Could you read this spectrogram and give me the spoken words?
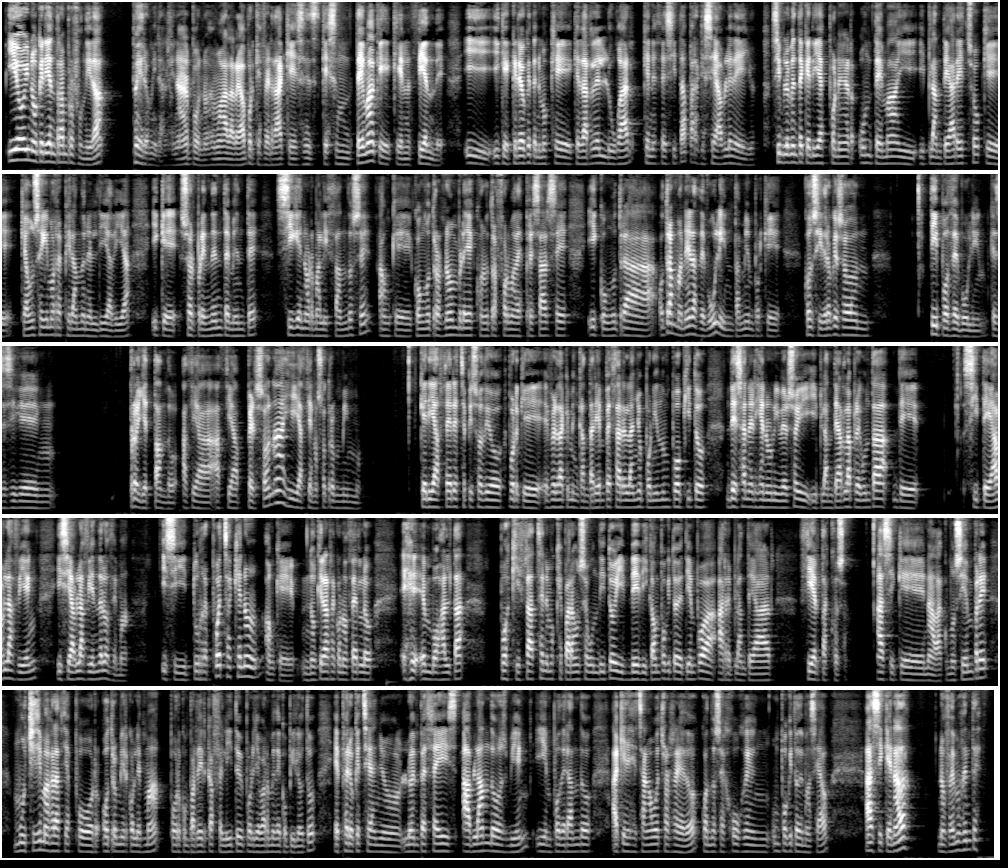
Y hoy no quería entrar en profundidad, pero mira, al final pues nos hemos alargado porque es verdad que es, que es un tema que, que enciende y, y, que creo que tenemos que, darle el lugar que necesita para que se hable de ello. Simplemente quería exponer un tema y, plantear esto que, que aún seguimos respirando en el día a día y que sorprendentemente sigue normalizándose, aunque con otros nombres, con otra forma de expresarse y con otra, otras maneras de bullying también, porque considero que son tipos de bullying que se siguen proyectando hacia, hacia personas y hacia nosotros mismos. Quería hacer este episodio porque es verdad que me encantaría empezar el año poniendo un poquito de esa energía en el universo y, plantear la pregunta de si te hablas bien y si hablas bien de los demás. Y si tu respuesta es que no, aunque no quieras reconocerlo en voz alta, pues quizás tenemos que parar un segundito y dedicar un poquito de tiempo a replantear ciertas cosas. Así que nada, como siempre, muchísimas gracias por otro miércoles más, por compartir cafelito y por llevarme de copiloto. Espero que este año lo empecéis hablándoos bien y empoderando a quienes están a vuestro alrededor cuando se juzguen un poquito demasiado. Así que nada, nos vemos gente.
